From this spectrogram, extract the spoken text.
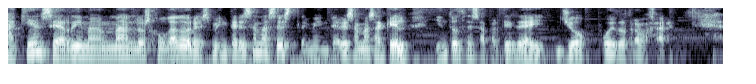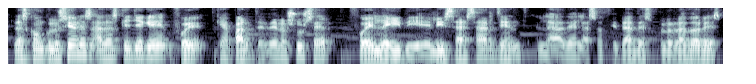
¿A quién se arriman más los jugadores? Me interesa más este, me interesa más aquel, y entonces a partir de ahí yo puedo trabajar. Las conclusiones a las que llegué fue que aparte de los user, fue Lady Elisa Sargent, la de la Sociedad de Exploradores,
